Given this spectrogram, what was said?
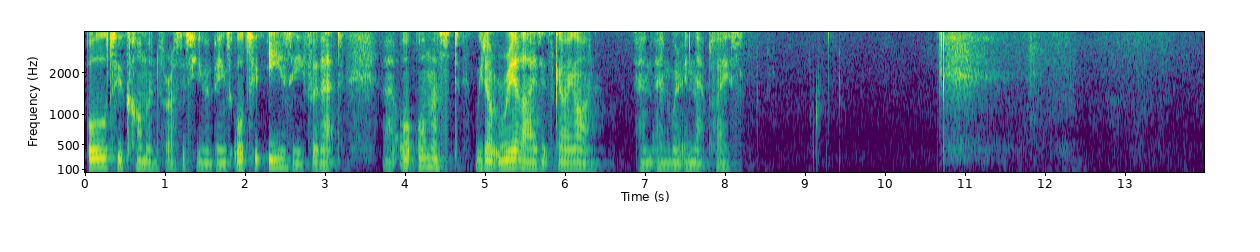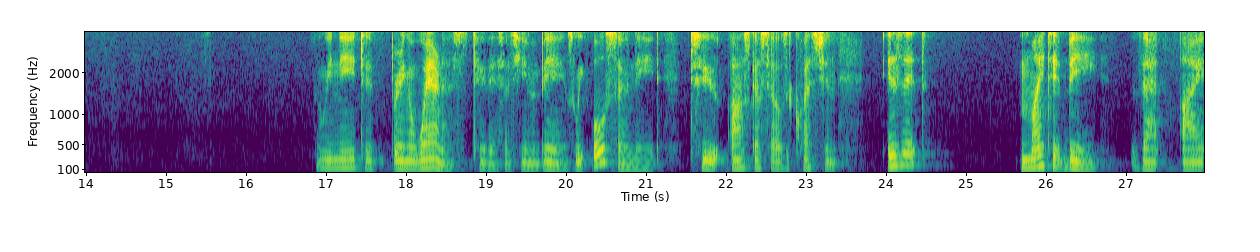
all too common for us as human beings, all too easy for that. Uh, almost we don't realize it's going on, and, and we're in that place. We need to bring awareness to this as human beings. We also need to ask ourselves a question is it, might it be that I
